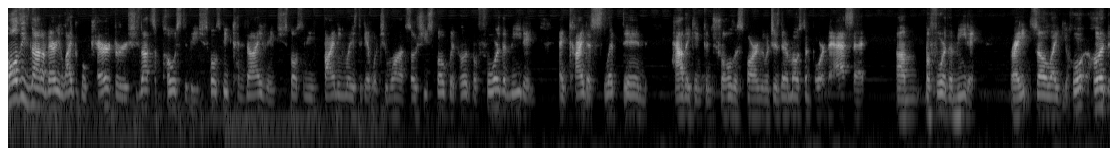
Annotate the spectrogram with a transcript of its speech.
Halsey's not a very likable character. She's not supposed to be. She's supposed to be conniving. She's supposed to be finding ways to get what she wants. So she spoke with Hood before the meeting and kind of slipped in how they can control the Spartans, which is their most important asset, um, before the meeting, right? So like Hood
